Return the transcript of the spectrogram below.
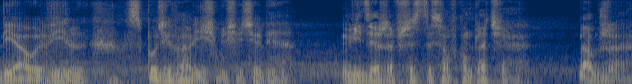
Biały Wilk, spodziewaliśmy się ciebie. Widzę, że wszyscy są w komplecie. Dobrze.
